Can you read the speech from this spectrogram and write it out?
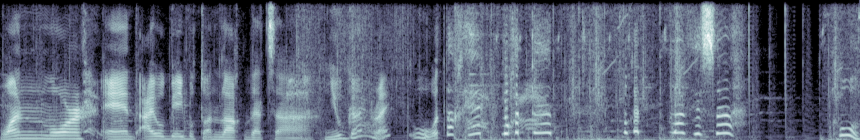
One more and I will be able to unlock that uh, new gun, right? Ooh, what the heck? Look at that! Look at that is uh cool.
